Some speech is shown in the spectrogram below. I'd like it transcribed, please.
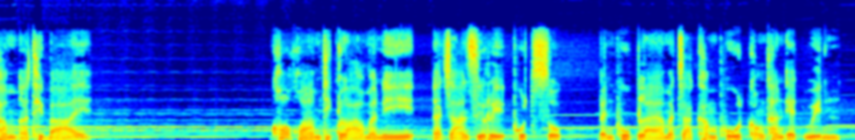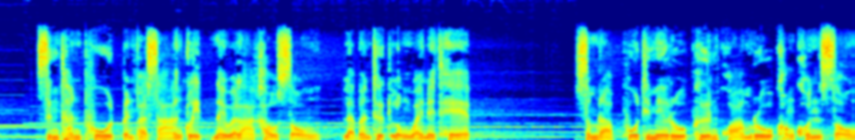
คำอธิบาย ข้อความที่กล่าวมานี้ อาจารย์สิริพุทธสุข เป็นผู้แปลมาจากคำพูดของท่านเอ็ดวิน ซึ่งท่านพูดเป็นภาษาอังกฤษในเวลาเข้าทรง และบันทึกลงไว้ในเทปสำหรับผู้ที่ไม่รู้พื้นความรู้ของคนทรง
